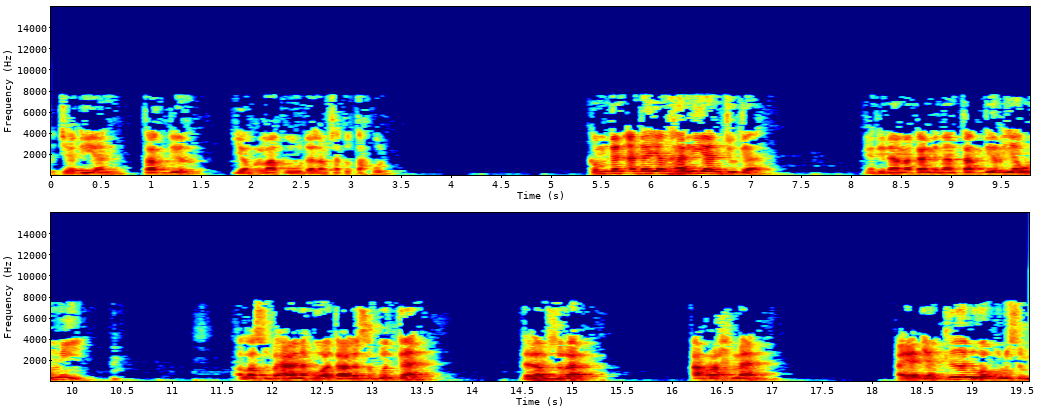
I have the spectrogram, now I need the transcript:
Kejadian takdir yang berlaku dalam satu tahun. Kemudian ada yang harian juga yang dinamakan dengan takdir yaumi. Allah Subhanahu wa taala sebutkan dalam surat Ar-Rahman ayat yang ke-29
